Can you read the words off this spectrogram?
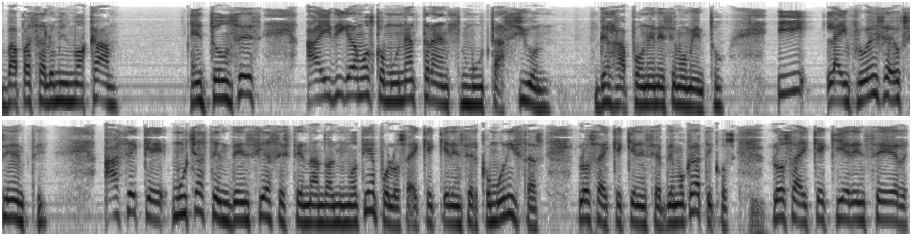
va a pasar lo mismo acá. Entonces hay digamos como una transmutación del Japón en ese momento y la influencia de Occidente hace que muchas tendencias se estén dando al mismo tiempo. Los hay que quieren ser comunistas, los hay que quieren ser democráticos, los hay que quieren ser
